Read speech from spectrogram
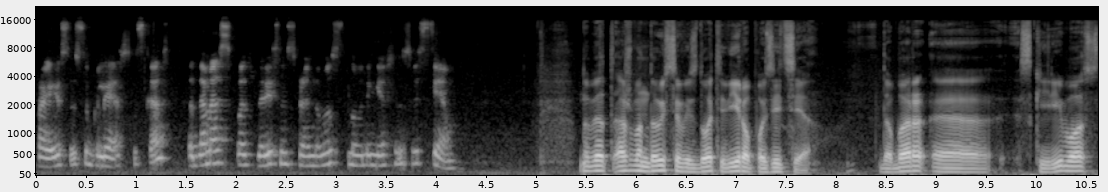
praeis, susigulės viskas, tada mes pasidarysim sprendimus naudingesnius visiems. Nu, bet aš bandau įsivaizduoti vyro poziciją. Dabar e, skirybos,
